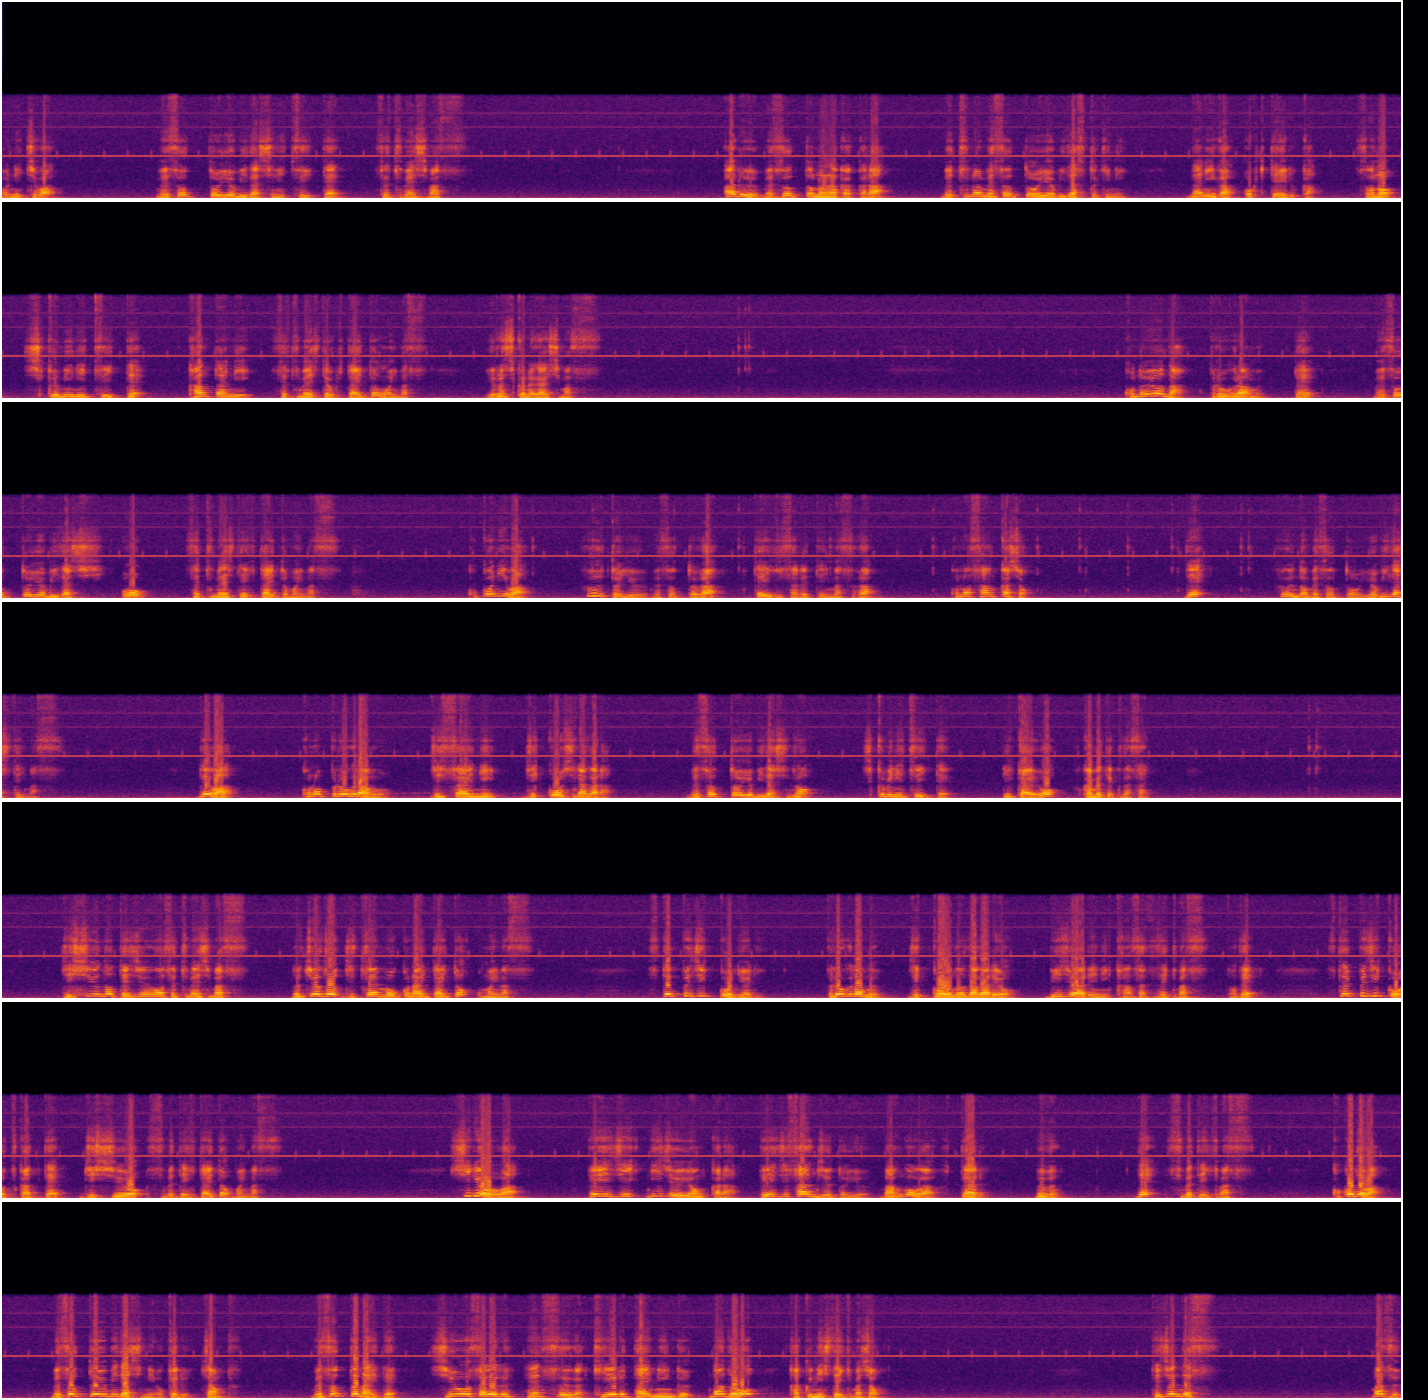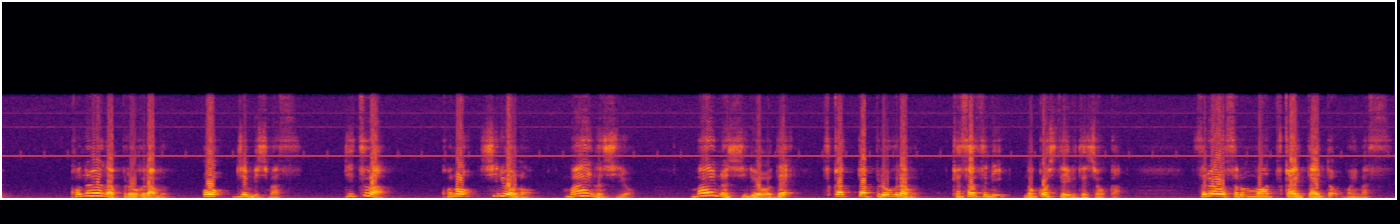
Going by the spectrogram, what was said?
こんにちは。メソッド呼び出しについて説明します。あるメソッドの中から別のメソッドを呼び出すときに何が起きているか、その仕組みについて簡単に説明しておきたいと思います。よろしくお願いします。このようなプログラムでメソッド呼び出しを説明していきたいと思います。ここには foo というメソッドが定義されていますが、この3箇所で foo のメソッドを呼び出しています。では、このプログラムを実際に実行しながらメソッド呼び出しの仕組みについて理解を深めてください。実習の手順を説明します。後ほど実演も行いたいと思います。ステップ実行により、プログラム実行の流れをビジュアルに観察できますので、ステップ実行を使って実習を進めていきたいと思います。資料はページ24からページ30という番号が振ってある部分で進めていきます。ここではメソッド呼び出しにおけるジャンプ、メソッド内で使用される変数が消えるタイミングなどを確認していきましょう。手順です。まず、このようなプログラムを準備します。実は、この資料の前の資料、前の資料で使ったプログラム消さずに残しているでしょうか。それをそのまま使いたいと思います。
